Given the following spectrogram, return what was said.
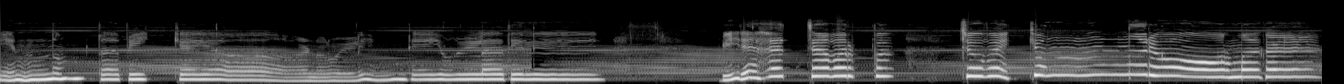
എന്നും തപിക്കയാണുള്ളിന്റെയുള്ളതിൽ. വിരഹച്ചവർപ്പ് ചുവയ്ക്കുന്നൊരോർമ്മകൾ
